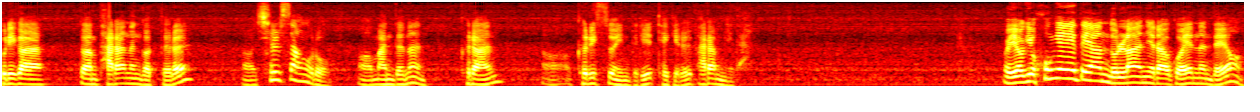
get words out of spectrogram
우리가 또한 바라는 것들을 어, 실상으로 만드는 그러한 어, 그리스도인들이 되기를 바랍니다. 여기 홍해에 대한 논란이라고 했는데요.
